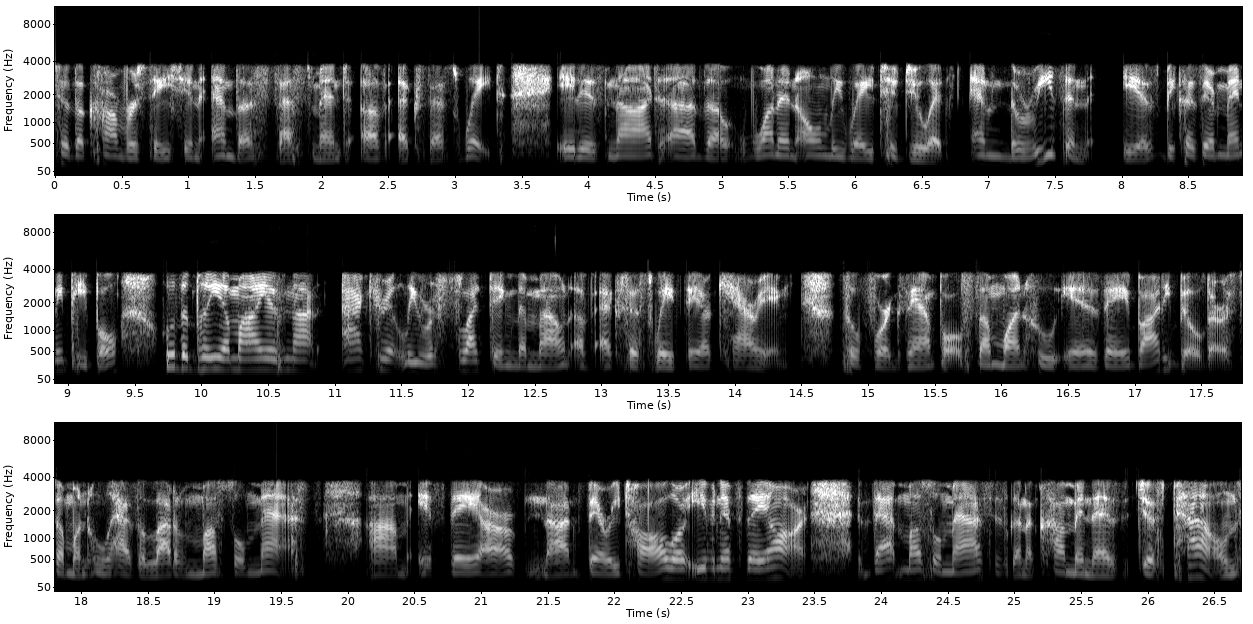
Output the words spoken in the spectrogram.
to the conversation and the assessment of excess weight. It is not uh, the one and only way to do it. And the reason is because there are many people who the BMI is not accurately reflecting the amount of excess weight they are carrying. So, for example, someone who is a bodybuilder, someone who has a lot of muscle mass, um, if they are not very tall, or even if they are, that muscle mass is going to come in as just pounds,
